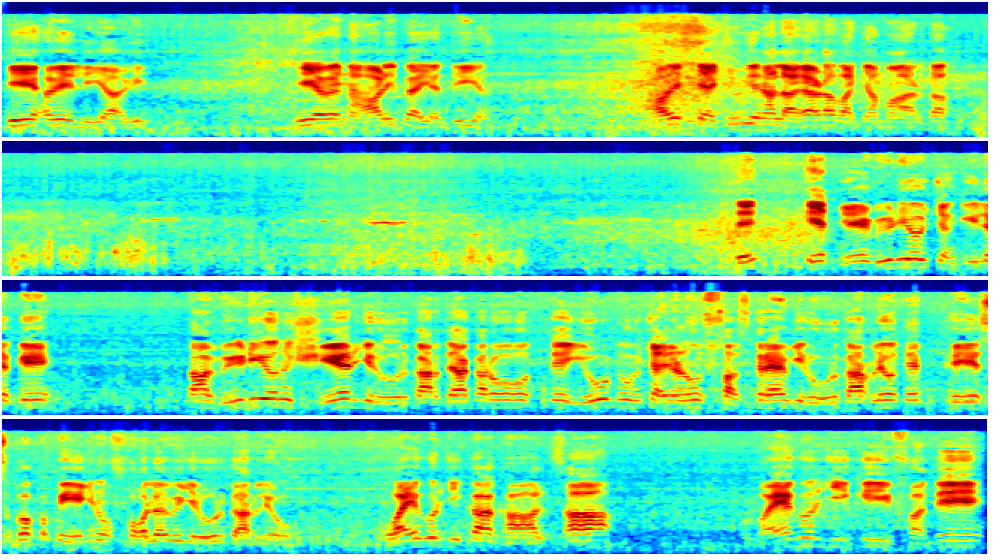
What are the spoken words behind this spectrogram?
ਇਹ ਹਵੇਲੀ ਆ ਗਈ। ਇਹ ਹਵੇ ਨਾਲ ਹੀ ਪੈ ਜਾਂਦੀ ਆ। ਆਹ ਸਟੈਚੂ ਵੀ ਇਹਨਾਂ ਲਾਇਆ ਜਿਹੜਾ ਆਵਾਜ਼ਾਂ ਮਾਰਦਾ। ਤੇ ਇਹ ਜੇ ਵੀਡੀਓ ਚੰਗੀ ਲੱਗੇ ਤਾਂ ਵੀਡੀਓ ਨੂੰ ਸ਼ੇਅਰ ਜ਼ਰੂਰ ਕਰ ਦਿਆ ਕਰੋ ਤੇ YouTube ਚੈਨਲ ਨੂੰ ਸਬਸਕ੍ਰਾਈਬ ਜ਼ਰੂਰ ਕਰ ਲਿਓ ਤੇ Facebook ਪੇਜ ਨੂੰ ਫੋਲੋ ਵੀ ਜ਼ਰੂਰ ਕਰ ਲਿਓ। ਵਾਹਿਗੁਰੂ ਜੀ ਕਾ ਖਾਲਸਾ, ਵਾਹਿਗੁਰੂ ਜੀ ਕੀ ਫਤਿਹ।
